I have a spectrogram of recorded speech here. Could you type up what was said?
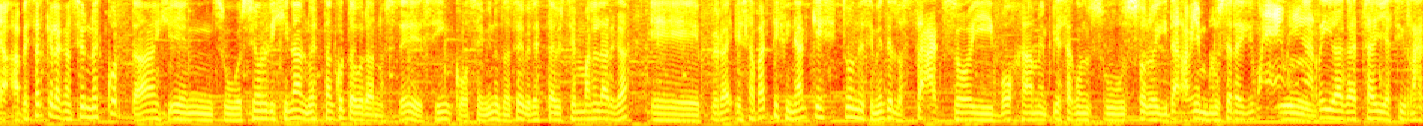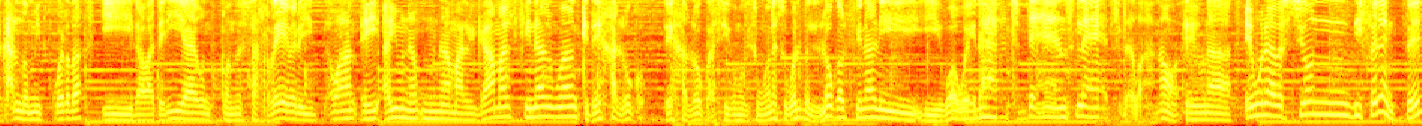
A pesar que la canción no es corta, en su versión original no es tan corta, dura, no sé, 5 o 6 minutos, no sé, pero esta versión es más larga. Eh, pero esa parte final que es donde se meten los saxos y Boham empieza con su solo de guitarra bien blusera, y, arriba, ¿cachai? Y así rasgando mis cuerdas. Y la batería con, con esas rever. Y hay una, una amalgama al final, weón, que te deja loco te deja loco, así como que se, se vuelve loco al final y, y wow, let's dance, let's No, es una, es una versión diferente,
